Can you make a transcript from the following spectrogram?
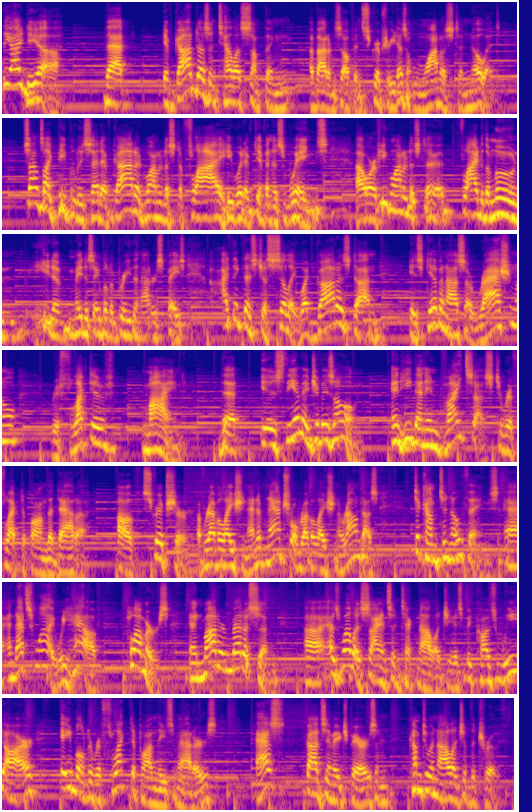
The idea that if God doesn't tell us something about himself in Scripture, he doesn't want us to know it. Sounds like people who said if God had wanted us to fly, he would have given us wings. Uh, or if he wanted us to fly to the moon, he'd have made us able to breathe in outer space. I think that's just silly. What God has done is given us a rational, reflective mind that is the image of his own. And he then invites us to reflect upon the data of Scripture, of revelation, and of natural revelation around us to come to know things. And that's why we have plumbers and modern medicine, uh, as well as science and technology, is because we are able to reflect upon these matters as God's image bearers and come to a knowledge of the truth.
